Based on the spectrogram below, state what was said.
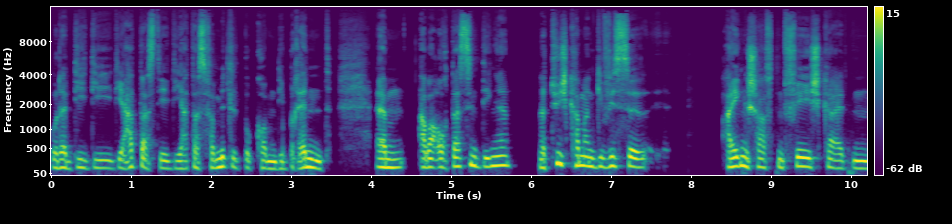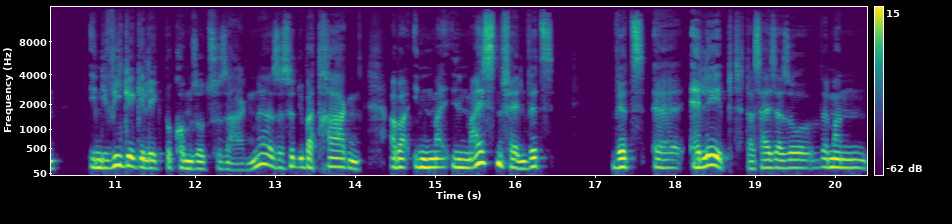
Oder die, die, die hat das, die, die hat das vermittelt bekommen, die brennt. Ähm, aber auch das sind Dinge, Natürlich kann man gewisse Eigenschaften, Fähigkeiten in die Wiege gelegt bekommen sozusagen. Ne? Also es wird übertragen. Aber in, in den meisten Fällen wird's wird's äh, erlebt. Das heißt also, wenn man,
